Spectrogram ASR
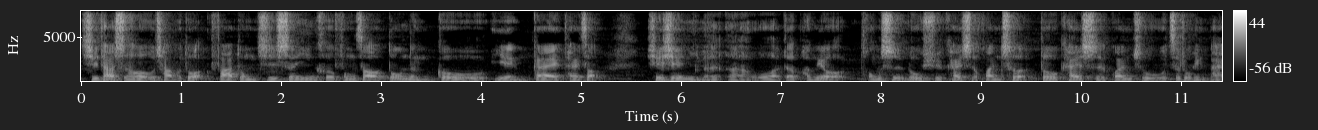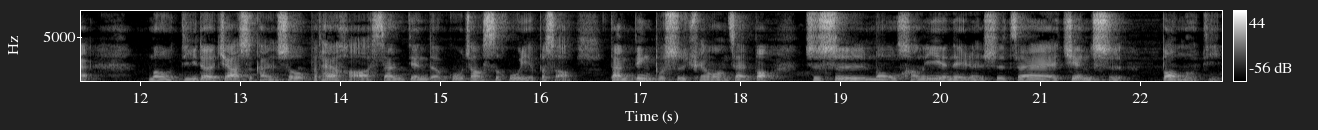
其他时候差不多。发动机声音和风噪都能够掩盖胎噪。谢谢你们，呃，我的朋友、同事陆续开始换车，都开始关注自主品牌。某迪的驾驶感受不太好，三电的故障似乎也不少，但并不是全网在报，只是某行业内人士在坚持报某迪。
